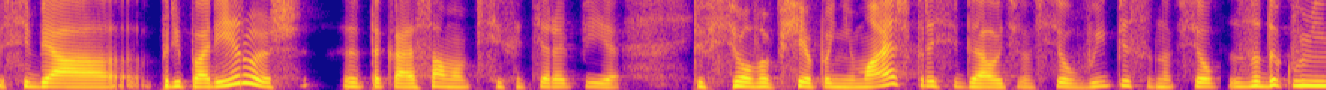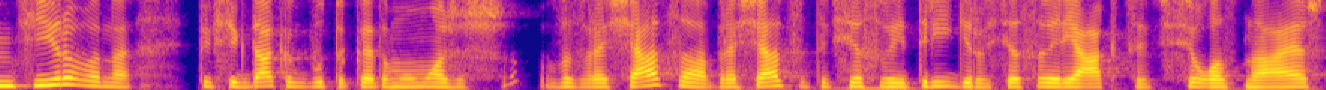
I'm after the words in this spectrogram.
себя препарируешь, это такая самопсихотерапия. Ты все вообще понимаешь про себя, у тебя все выписано, все задокументировано. Ты всегда как будто к этому можешь возвращаться, обращаться. Ты все свои триггеры, все свои реакции, все знаешь.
